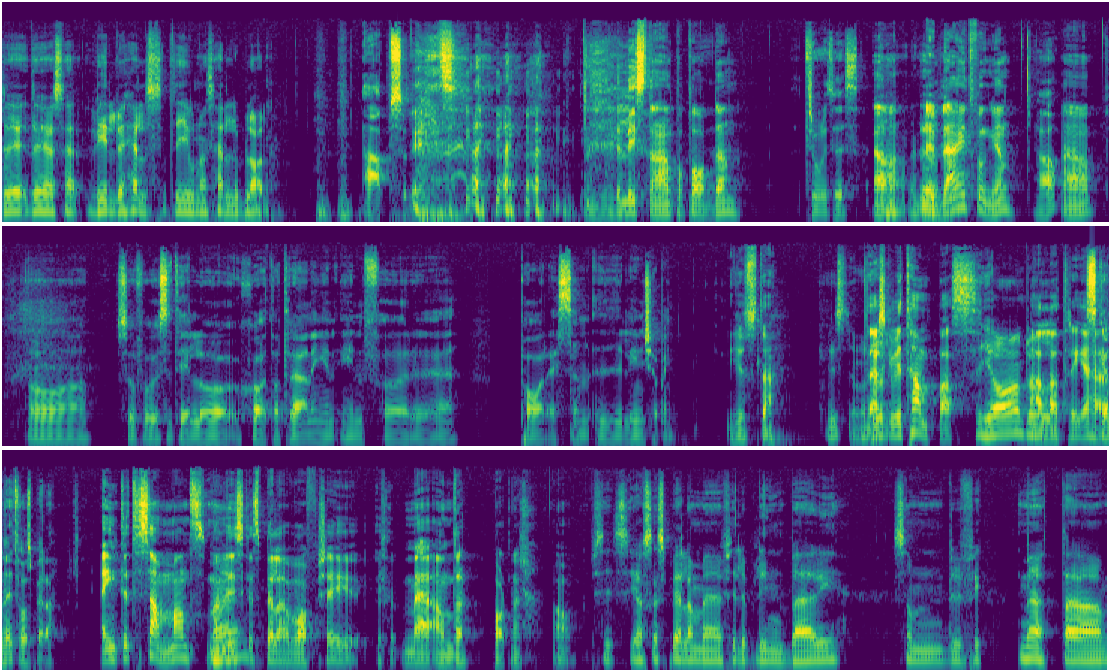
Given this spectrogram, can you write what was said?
Ja, det, det är så här, vill du hälsa till Jonas Helleblad? Absolut, Lyssnar han på podden? Troligtvis. Ja, nu blir han ju tvungen. Ja. Ja. Och så får vi se till att sköta träningen inför eh, par-SM i Linköping. Just det. Just det, Där då- ska vi tampas. Ja, då, Alla tre här. Ska ni två spela? Nej, Inte tillsammans, men Nej. vi ska spela var för sig med andra partners. Ja. precis. Jag ska spela med Filip Lindberg som du fick möta.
